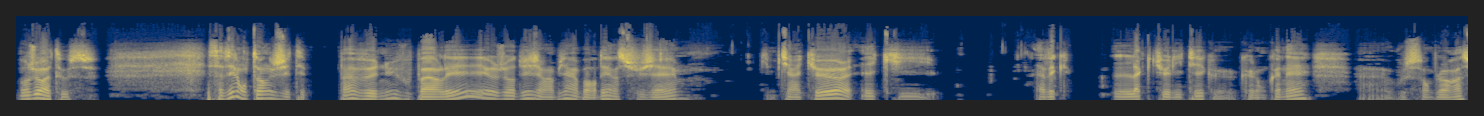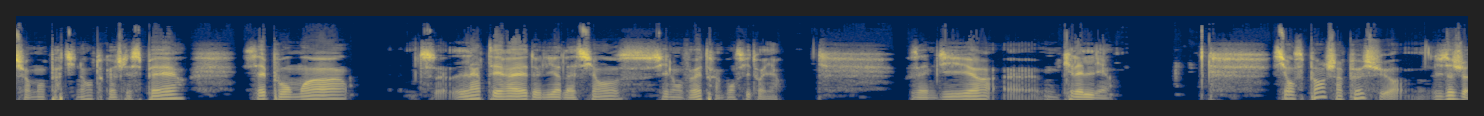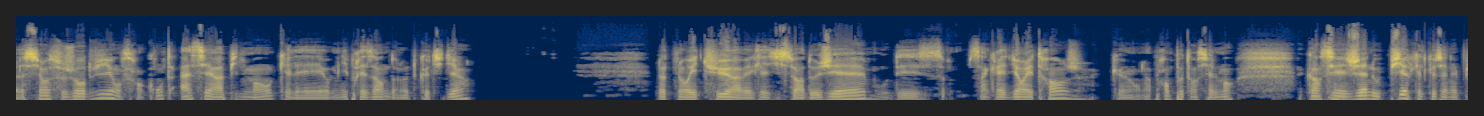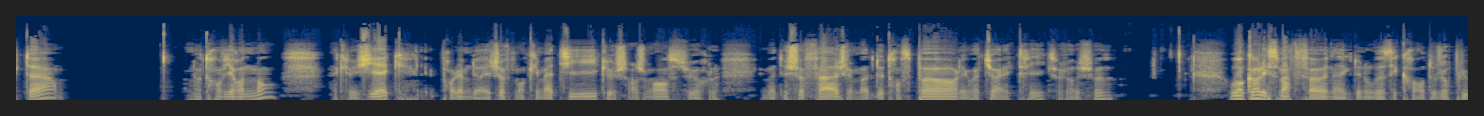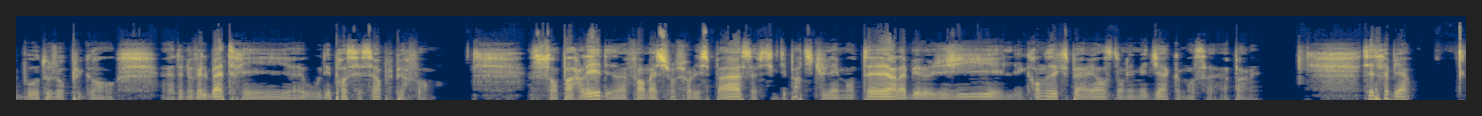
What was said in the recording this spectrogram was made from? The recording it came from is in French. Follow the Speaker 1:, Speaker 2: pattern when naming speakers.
Speaker 1: Bonjour à tous. Ça faisait longtemps que j'étais pas venu vous parler et aujourd'hui j'aimerais bien aborder un sujet qui me tient à cœur et qui, avec l'actualité que, que l'on connaît, euh, vous semblera sûrement pertinent, en tout cas je l'espère. C'est pour moi l'intérêt de lire de la science si l'on veut être un bon citoyen. Vous allez me dire, euh, quel est le lien? Si on se penche un peu sur l'usage de la science aujourd'hui, on se rend compte assez rapidement qu'elle est omniprésente dans notre quotidien. Notre nourriture avec les histoires d'OGM ou des ingrédients étranges que l'on apprend potentiellement quand c'est jeune ou pire quelques années plus tard. Notre environnement, avec le GIEC, les problèmes de réchauffement climatique, le changement sur le mode de chauffage, le mode de transport, les voitures électriques, ce genre de choses ou encore les smartphones avec de nouveaux écrans toujours plus beaux, toujours plus grands, euh, de nouvelles batteries euh, ou des processeurs plus performants. Sans parler des informations sur l'espace, la physique des particules élémentaires, la biologie et les grandes expériences dont les médias commencent à parler. C'est très bien,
